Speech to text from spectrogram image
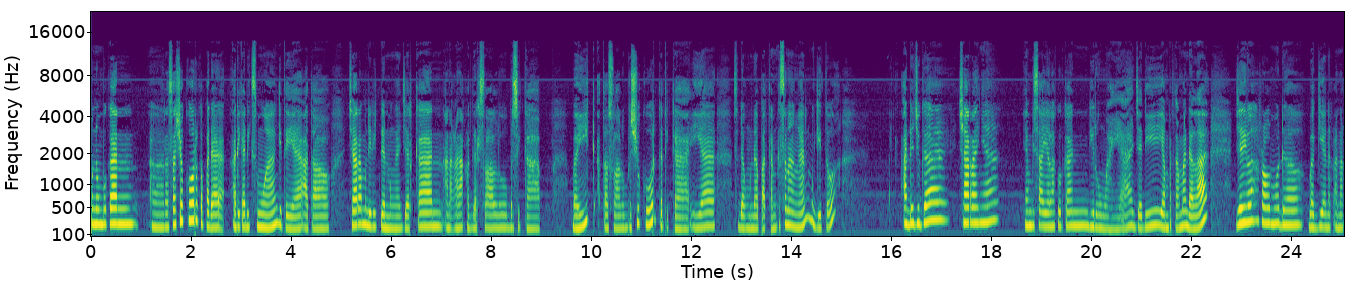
menumbuhkan uh, rasa syukur kepada adik-adik semua gitu ya atau cara mendidik dan mengajarkan anak-anak agar selalu bersikap baik atau selalu bersyukur ketika ia sedang mendapatkan kesenangan begitu ada juga caranya yang bisa ayah lakukan di rumah ya. Jadi yang pertama adalah jadilah role model bagi anak-anak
